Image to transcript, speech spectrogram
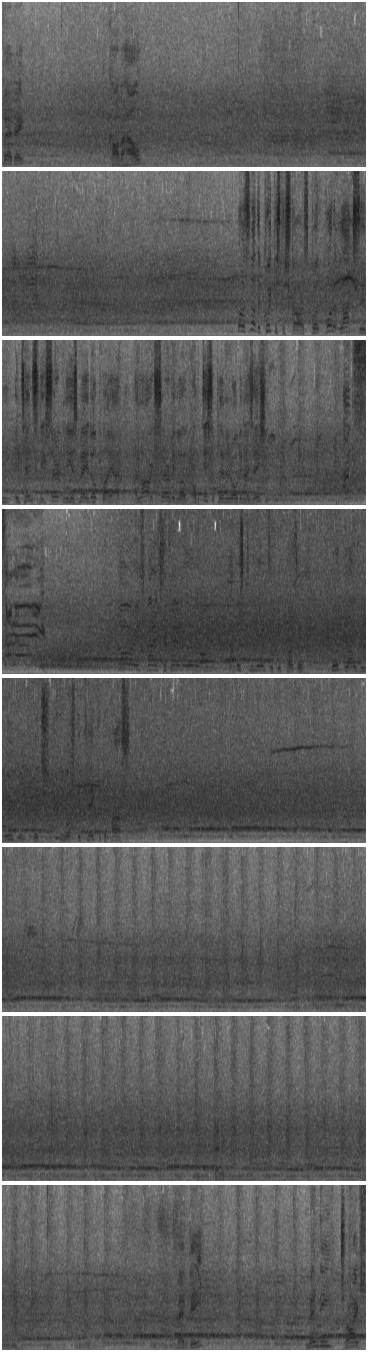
Valverde. Carvajal. Well, it's not the quickest of starts, but what it lacks in intensity certainly is made up by a, a large serving of, of discipline and organisation. And Sonny! Oh, he's managed to get it all wrong. That was created because of good, lively movement, which pretty much dictated the pass.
